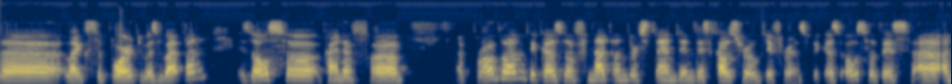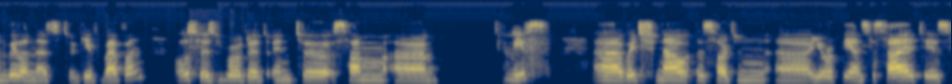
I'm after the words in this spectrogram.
uh, like support with weapon is also kind of uh, a problem because of not understanding this cultural difference. Because also this uh, unwillingness to give weapon also is rooted into some um, myths uh, which now certain uh, European societies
